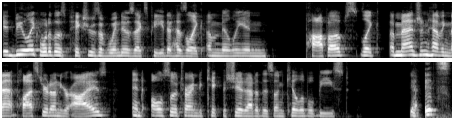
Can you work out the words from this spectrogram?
it'd be like one of those pictures of Windows XP that has like a million pop-ups. Like imagine having that plastered on your eyes and also trying to kick the shit out of this unkillable beast. Yeah, it's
